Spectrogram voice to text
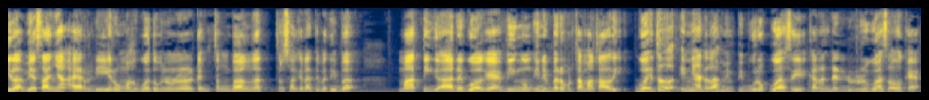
gila biasanya air di rumah gue tuh bener-bener kenceng banget. Terus akhirnya tiba-tiba mati gak ada. Gue kayak bingung. Ini baru pertama kali. Gue itu ini adalah mimpi buruk gue sih. Karena dari dulu gue selalu kayak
